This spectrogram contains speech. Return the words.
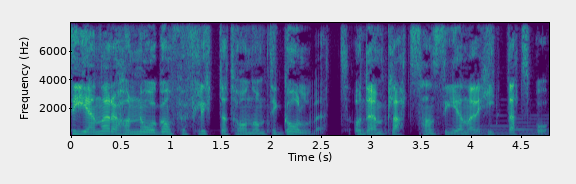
Senare har någon förflyttat honom till golvet och den plats han senare hittats på.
